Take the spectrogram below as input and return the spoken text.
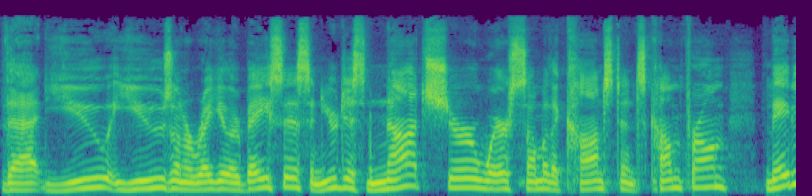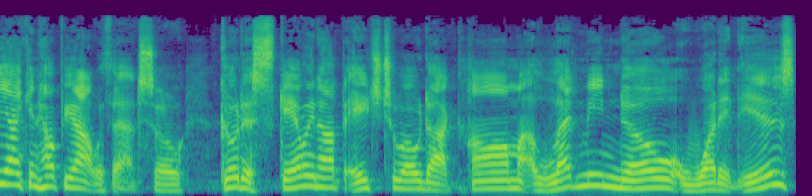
that you use on a regular basis and you're just not sure where some of the constants come from, maybe I can help you out with that. So go to scalinguph2o.com, let me know what it is,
